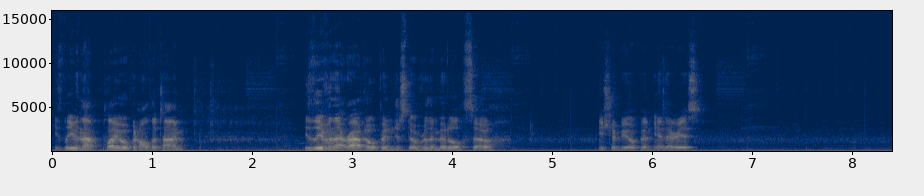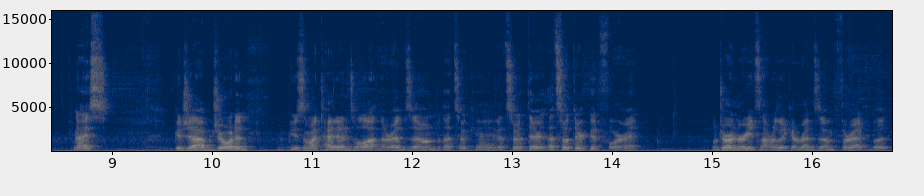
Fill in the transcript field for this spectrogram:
He's leaving that play open all the time. He's leaving that route open just over the middle, so he should be open. Yeah, there he is. Nice. Good job, Jordan. I'm using my tight ends a lot in the red zone, but that's okay. That's what they're that's what they're good for, right? Well, Jordan Reed's not really like a red zone threat, but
